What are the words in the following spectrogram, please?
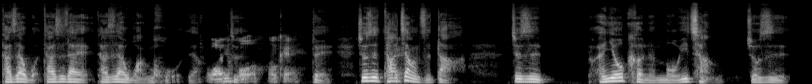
他在玩，他是在他是在玩火这样。玩火，OK，对，就是他这样子打，就是很有可能某一场就是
